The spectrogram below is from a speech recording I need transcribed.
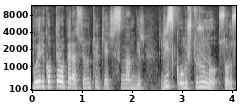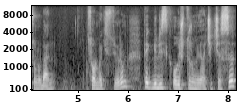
bu helikopter operasyonu Türkiye açısından bir risk oluşturur mu sorusunu ben sormak istiyorum. Pek bir risk oluşturmuyor açıkçası.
